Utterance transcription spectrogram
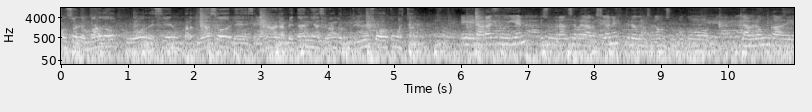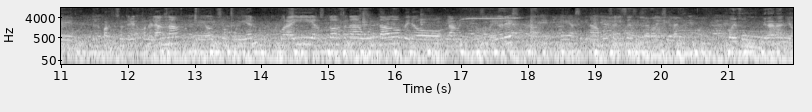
con Sol Lombardo, jugó recién un partidazo, le, se ganó a Gran Bretaña, se van con un triunfo, ¿cómo están? Eh, la verdad que muy bien, es un gran cierre de vacaciones, creo que nos sacamos un poco la bronca de, de los partidos anteriores con Holanda, eh, hoy fuimos muy bien, por ahí el resultado no fue tan abultado, pero claramente fuimos superiores, eh, así que nada, muy felices y cerrando así el año. Hoy fue un gran año,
